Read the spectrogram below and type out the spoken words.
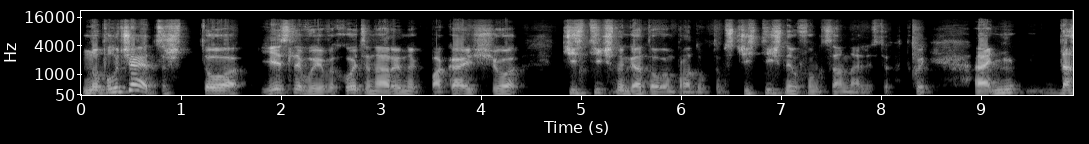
Но получается, что если вы выходите на рынок пока еще частично готовым продуктом, с частичной функциональностью, такой до,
